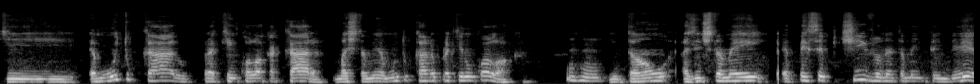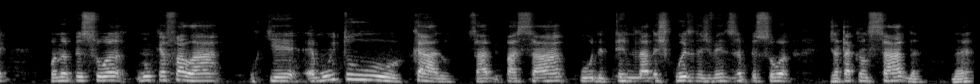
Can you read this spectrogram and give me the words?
que é muito caro para quem coloca cara, mas também é muito caro para quem não coloca. Uhum. Então, a gente também é perceptível, né, também entender quando a pessoa não quer falar, porque é muito caro, sabe, passar por determinadas coisas. Às vezes a pessoa já está cansada, né?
